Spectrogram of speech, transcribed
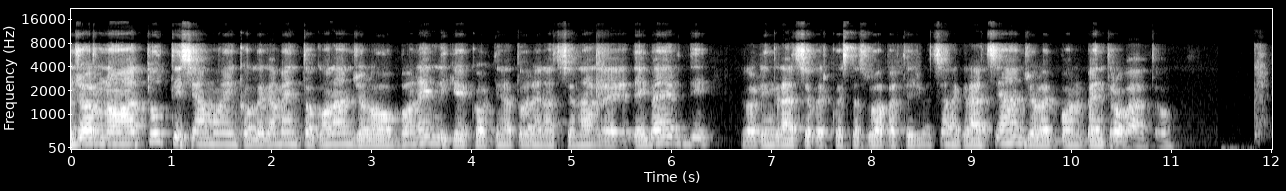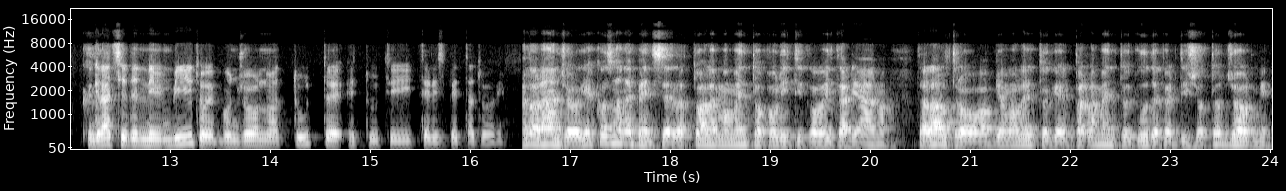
Buongiorno a tutti, siamo in collegamento con Angelo Bonelli che è coordinatore nazionale dei Verdi. Lo ringrazio per questa sua partecipazione, grazie Angelo e buon, ben trovato. Grazie dell'invito e buongiorno a tutte e tutti i telespettatori. Allora Angelo, che cosa ne pensi dell'attuale momento politico italiano? Tra l'altro abbiamo letto che il Parlamento chiude per 18 giorni,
